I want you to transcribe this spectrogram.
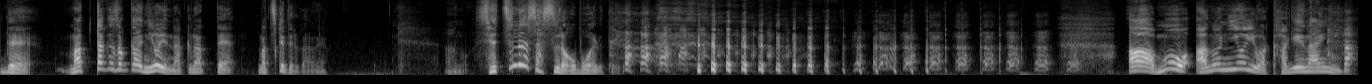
で全くそこから匂いなくなって、まあ、つけてるからね。あの切なさすら覚えるという。ああもうあの匂いは嗅げないんだ。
